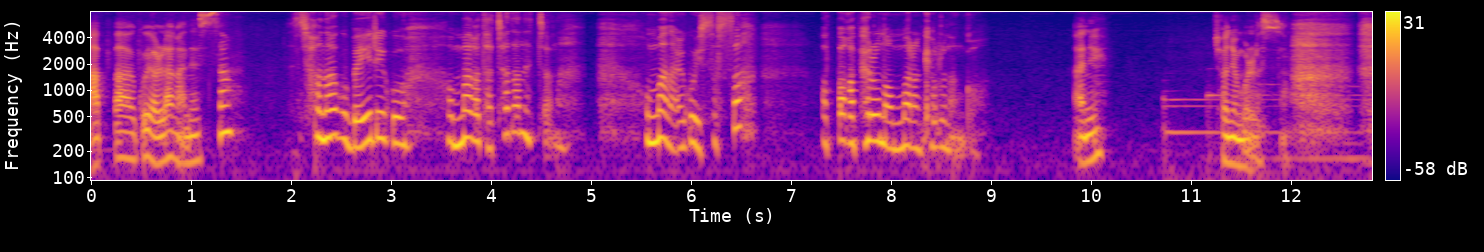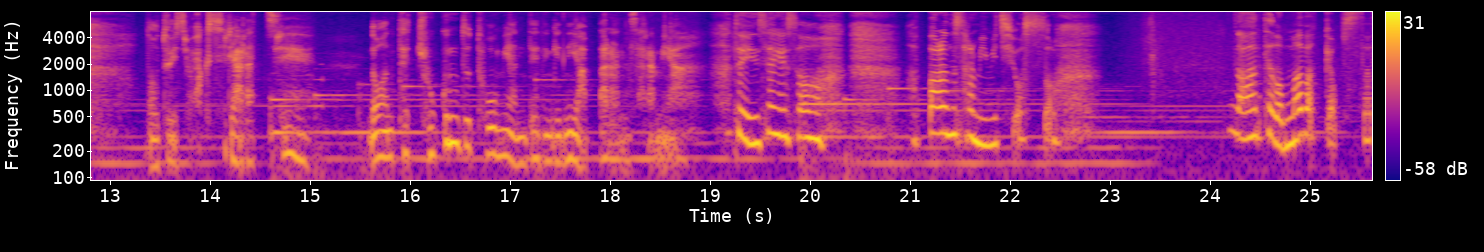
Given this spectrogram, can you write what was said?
아빠하고 연락 안 했어? 전화고 메일이고 엄마가 다 차단했잖아. 엄마는 알고 있었어? 아빠가 배로는 엄마랑 결혼한 거. 아니 전혀 몰랐어 너도 이제 확실히 알았지 너한테 조금도 도움이 안 되는 게 네 아빠라는 사람이야 내 인생에서 아빠라는 사람 이미 지웠어. 나한텐 엄마밖에 없어.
